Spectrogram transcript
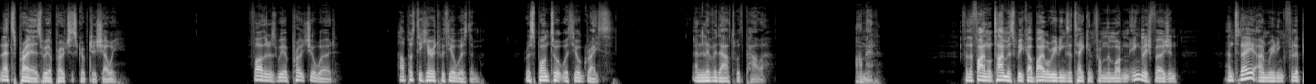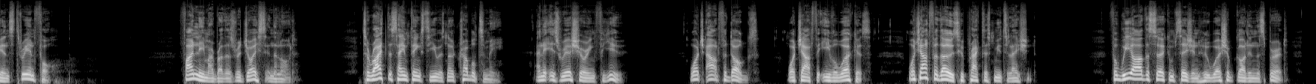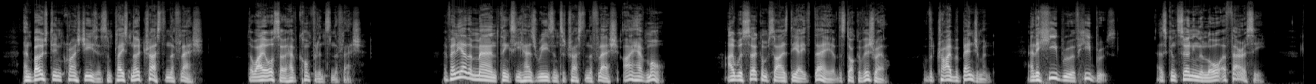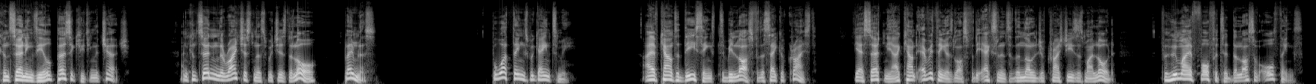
Let's pray as we approach the scripture, shall we? Father, as we approach your word, help us to hear it with your wisdom, respond to it with your grace, and live it out with power. Amen. For the final time this week, our Bible readings are taken from the Modern English Version, and today I'm reading Philippians 3 and 4. Finally, my brothers, rejoice in the Lord. To write the same things to you is no trouble to me, and it is reassuring for you. Watch out for dogs. Watch out for evil workers. Watch out for those who practice mutilation. For we are the circumcision who worship God in the Spirit, and boast in Christ Jesus, and place no trust in the flesh, though I also have confidence in the flesh. If any other man thinks he has reason to trust in the flesh, I have more. I was circumcised the eighth day of the stock of Israel, of the tribe of Benjamin, and a Hebrew of Hebrews, as concerning the law a Pharisee, concerning zeal persecuting the church, and concerning the righteousness which is the law, blameless. But what things were gained to me? I have counted these things to be lost for the sake of Christ. Yes, certainly, I count everything as loss for the excellence of the knowledge of Christ Jesus my Lord for whom I have forfeited the loss of all things,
